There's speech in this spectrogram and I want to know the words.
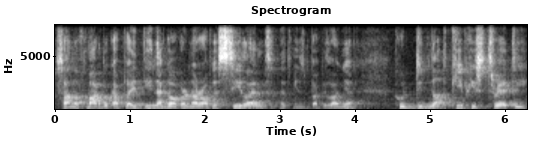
son of Marduk-Apla-Iddina, governor of the sea land, that means Babylonia, who did not keep his treaty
